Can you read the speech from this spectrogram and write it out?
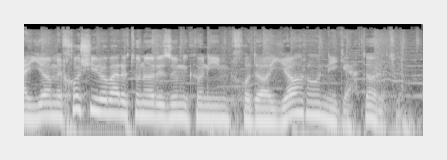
ایام خوشی رو براتون آرزو می‌کنیم. خدا یار و نگهدارتون.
